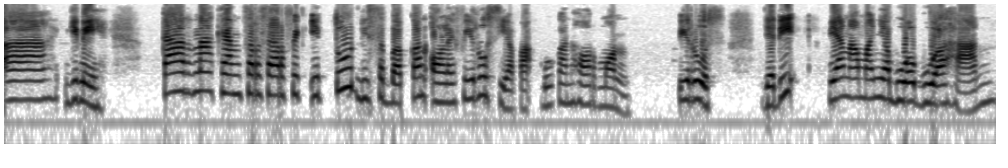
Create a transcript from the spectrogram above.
Uh, gini, karena cancer cervix itu disebabkan oleh virus ya Pak, bukan hormon, virus. Jadi yang namanya buah-buahan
